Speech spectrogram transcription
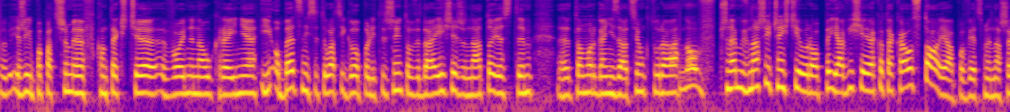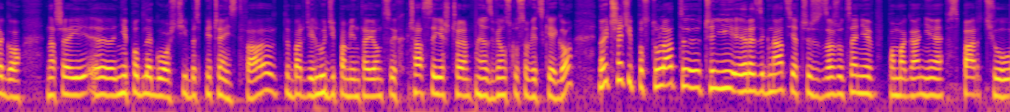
e, jeżeli popatrzymy w kontekście wojny na Ukrainie i obecnej sytuacji geopolitycznej, to wydaje się, że NATO jest tym, e, tą organizacją, która no, w, przynajmniej w naszej części Europy jawi się jako taka ostoja, powiedzmy, naszego, naszej e, niepodległości bezpieczeństwa, tym bardziej ludzi pamiętających czasy jeszcze e, Związku Sowieckiego. No i trzeci postulat, e, czyli rezygnacja, czy zarzucenie pomaganie wsparciu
